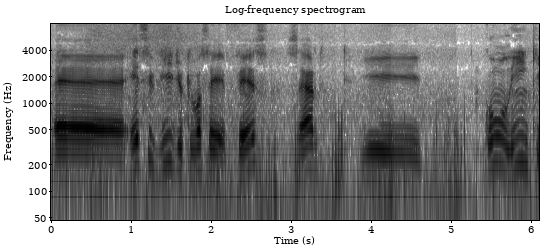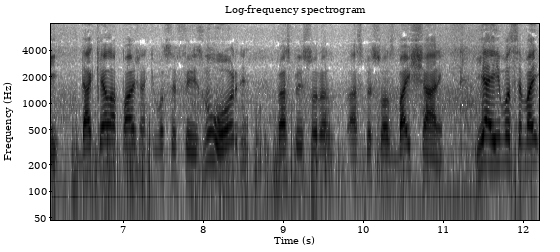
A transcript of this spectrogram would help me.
é, esse vídeo que você fez, certo? E com o link daquela página que você fez no Word para as pessoas, as pessoas baixarem. E aí você vai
